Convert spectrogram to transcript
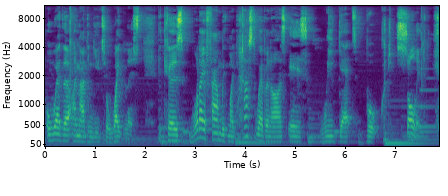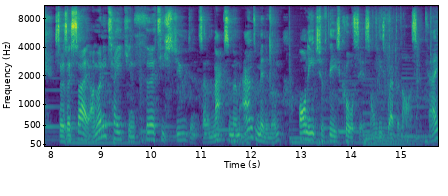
or whether I'm adding you to a waitlist. Because what I have found with my past webinars is we get booked solid. So, as I say, I'm only taking 30 students at a maximum and minimum on each of these courses, on these webinars. Okay,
